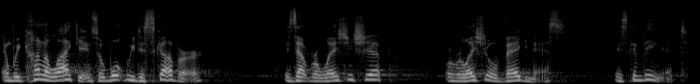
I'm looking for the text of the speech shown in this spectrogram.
And we kind of like it. And so, what we discover is that relationship or relational vagueness is convenient.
